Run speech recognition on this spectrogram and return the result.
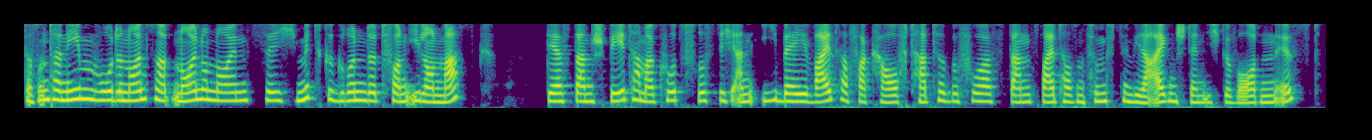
Das Unternehmen wurde 1999 mitgegründet von Elon Musk der es dann später mal kurzfristig an eBay weiterverkauft hatte, bevor es dann 2015 wieder eigenständig geworden ist.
